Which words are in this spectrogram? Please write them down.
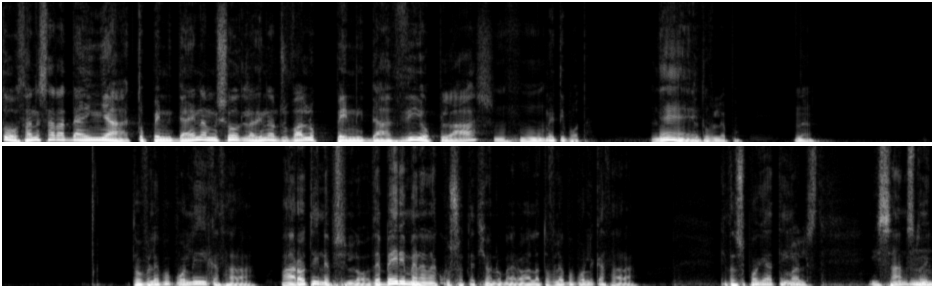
48, θα είναι 49. Το 51 μισό δηλαδή να τους βάλω 52 plus Μμμ. με τίποτα. Ναι. Δεν το βλέπω. Ναι. Το βλέπω πολύ καθαρά. Παρότι είναι ψηλό. Δεν περίμενα να ακούσω τέτοιο νούμερο, αλλά το βλέπω πολύ καθαρά. Και θα σου πω γιατί. Μάλιστα. Οι Suns το Μμ.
